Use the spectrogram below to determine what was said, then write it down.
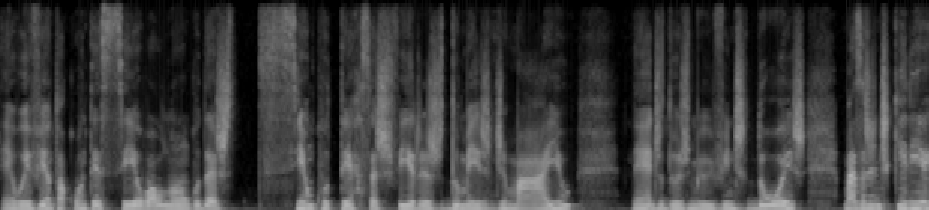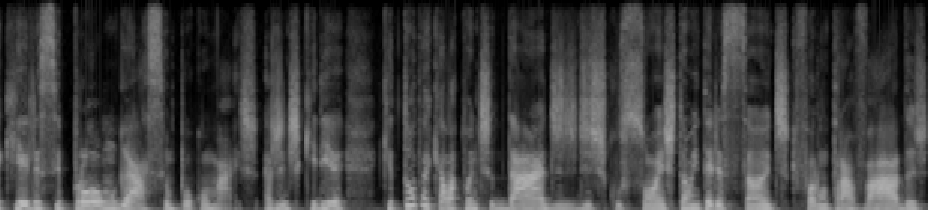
É, o evento aconteceu ao longo das cinco terças-feiras do mês de maio, né, de 2022, mas a gente queria que ele se prolongasse um pouco mais. A gente queria que toda aquela quantidade de discussões tão interessantes que foram travadas,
